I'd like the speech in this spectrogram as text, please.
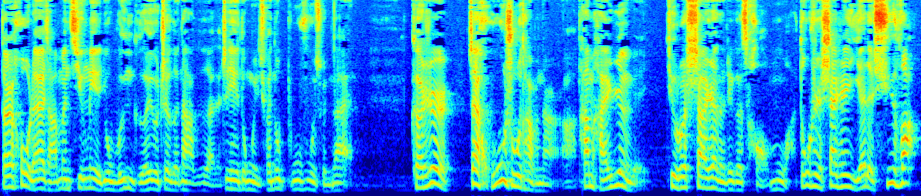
但是后来咱们经历又文革又这个那个的，这些东西全都不复存在了。可是，在胡叔他们那儿啊，他们还认为。就说山上的这个草木啊，都是山神爷的须发。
